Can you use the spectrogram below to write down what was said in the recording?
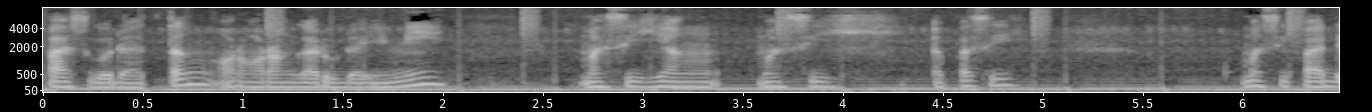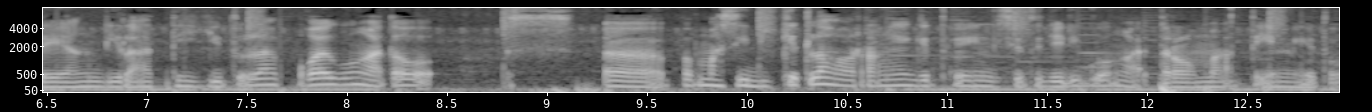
pas gue dateng orang-orang Garuda ini masih yang masih apa sih masih pada yang dilatih gitulah. Pokoknya gue nggak tahu uh, masih dikit lah orangnya gitu yang di situ. Jadi gue nggak terlalu matiin gitu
